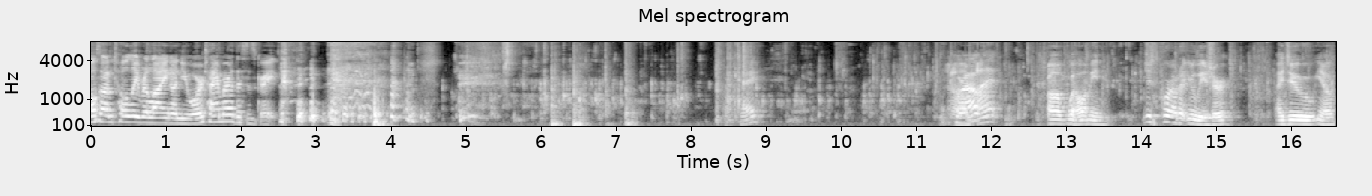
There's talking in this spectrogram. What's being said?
Also, I'm totally relying on your timer. This is great. Okay. Pour Um, out? I, um, well, I mean, just pour out at your leisure. I do, you know,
